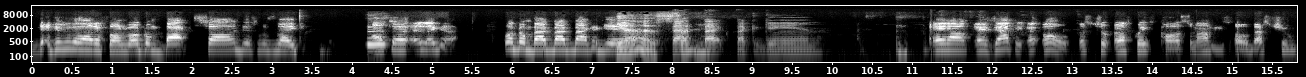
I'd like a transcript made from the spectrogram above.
This was a lot of fun. Welcome back, Sean. This was like, after, like, uh, welcome back, back, back again. Yes. Back, sorry. back, back again. And um, exactly. Uh, Oh, that's true. Earthquakes cause tsunamis. Oh, that's true.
